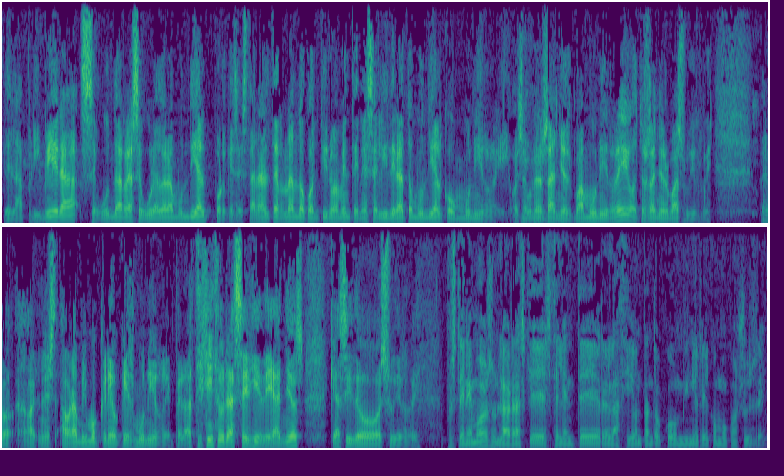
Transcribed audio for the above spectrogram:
de la primera, segunda reaseguradora mundial porque se están alternando continuamente en ese liderato mundial con Munirre. O sea, unos años va Munirre, otros años va Suirre. Pero ahora mismo creo que es Munirre, pero ha tenido una serie de años que ha sido Suirre. Pues tenemos, la verdad es que excelente relación tanto con Munirre como con Suirre.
